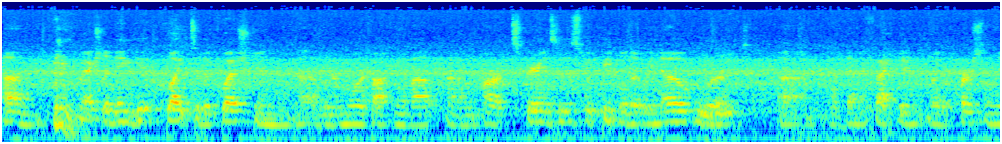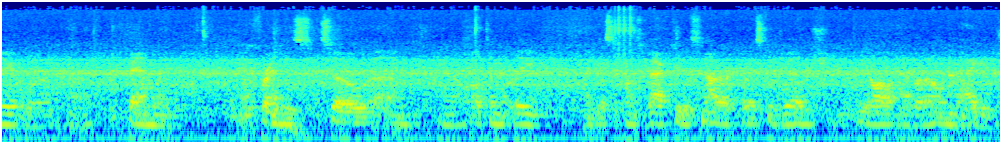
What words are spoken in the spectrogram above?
Um, we actually didn't get quite to the question, uh, we were more talking about, um, our experiences with people that we know who are, um, have been affected, whether personally or, um, family and friends. So, um, you know, ultimately, I guess it comes back to, it's not our place to judge, we all have our own baggage,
